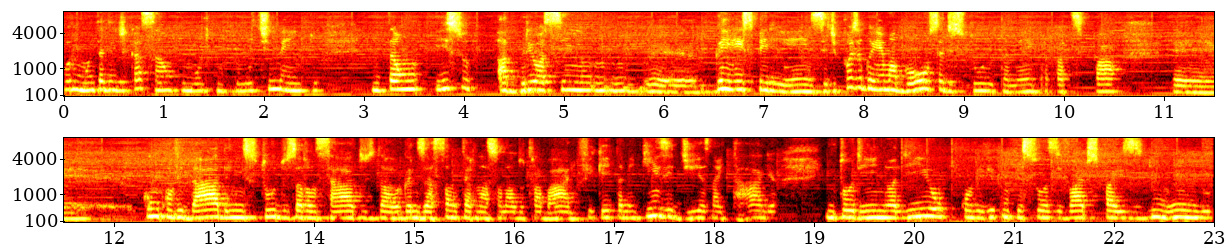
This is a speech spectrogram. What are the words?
por muita dedicação, com muito comprometimento. Então, isso abriu assim, um, um, é, ganhei experiência. Depois eu ganhei uma bolsa de estudo também para participar é, como convidada em estudos avançados da Organização Internacional do Trabalho. Fiquei também 15 dias na Itália, em Torino. Ali eu convivi com pessoas de vários países do mundo.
